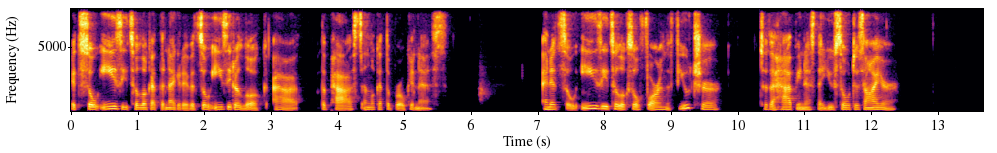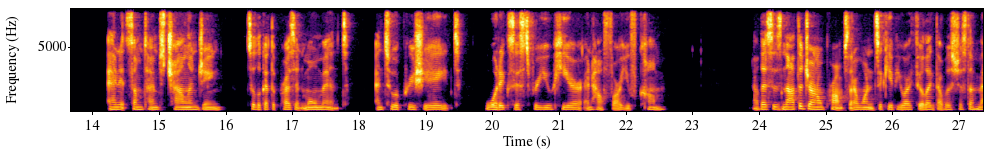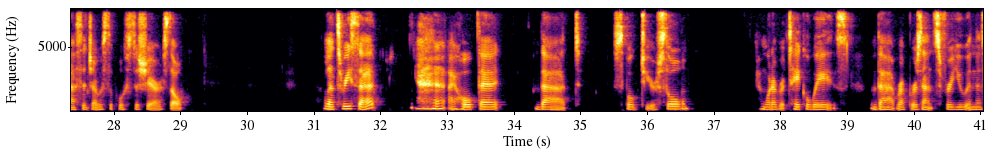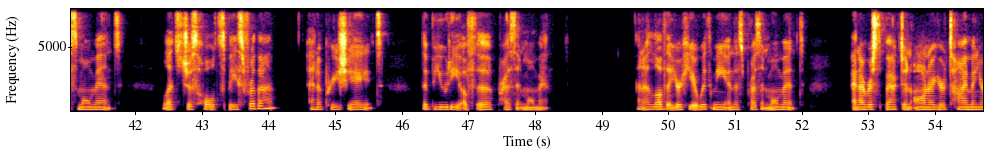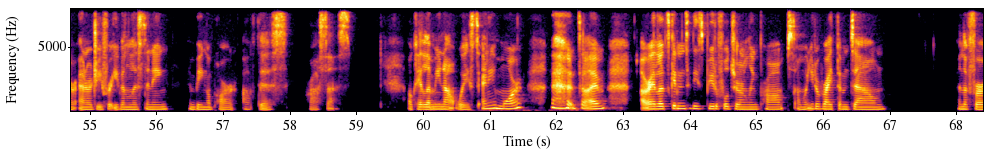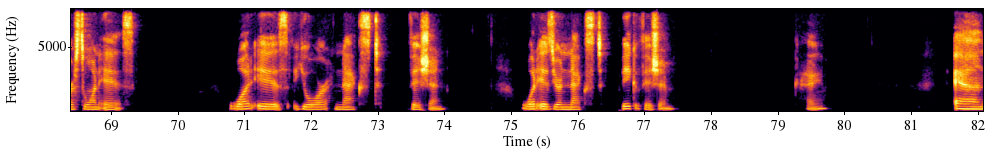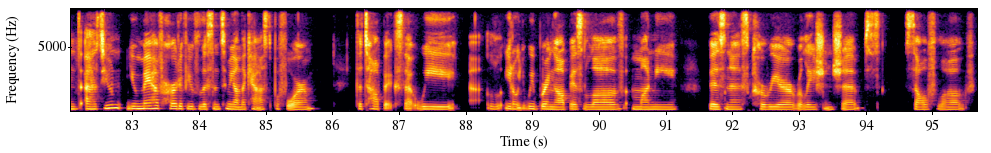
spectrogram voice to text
It's so easy to look at the negative. It's so easy to look at the past and look at the brokenness. And it's so easy to look so far in the future to the happiness that you so desire. And it's sometimes challenging to look at the present moment and to appreciate what exists for you here and how far you've come. Now, this is not the journal prompts that I wanted to give you. I feel like that was just a message I was supposed to share. So let's reset. I hope that that spoke to your soul and whatever takeaways that represents for you in this moment. Let's just hold space for that and appreciate the beauty of the present moment. And I love that you're here with me in this present moment and I respect and honor your time and your energy for even listening and being a part of this process. Okay, let me not waste any more time. All right, let's get into these beautiful journaling prompts. I want you to write them down. And the first one is What is your next vision? What is your next big vision? Okay. And as you you may have heard if you've listened to me on the cast before, the topics that we you know we bring up is love money business career relationships self-love.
